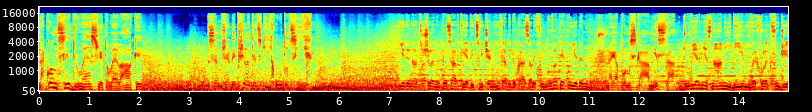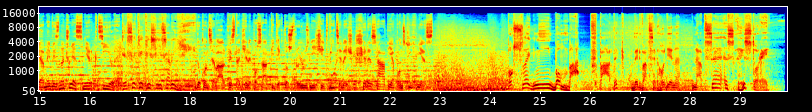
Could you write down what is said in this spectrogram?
Na konci druhé světové války zemřeli při leteckých útocích 11 členů posádky je vycvičených, aby dokázali fungovat jako jeden muž. na japonská města. Důvěrně známý bílý vrcholek Fujiyami vyznačuje směr k cíli. Desetitisíce lidí. Do konce války stačily posádky těchto strojů zničit více než 60 japonských měst. Poslední bomba. V pátek ve 20 hodin na CS History.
